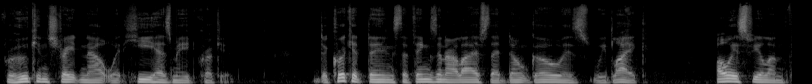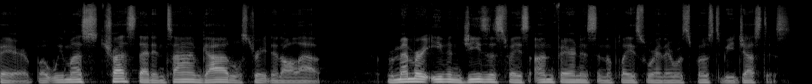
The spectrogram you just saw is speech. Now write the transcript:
for who can straighten out what he has made crooked? The crooked things, the things in our lives that don't go as we'd like, always feel unfair, but we must trust that in time God will straighten it all out. Remember, even Jesus faced unfairness in the place where there was supposed to be justice.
